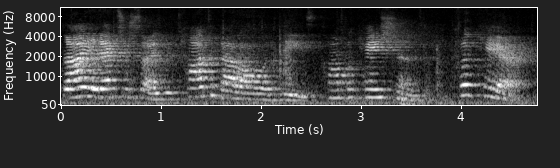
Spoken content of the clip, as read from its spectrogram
diet, exercise, we've talked about all of these, complications, foot care.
